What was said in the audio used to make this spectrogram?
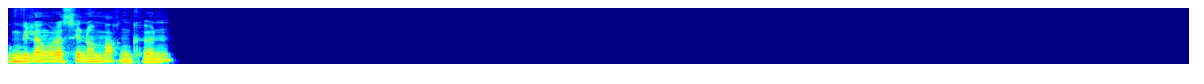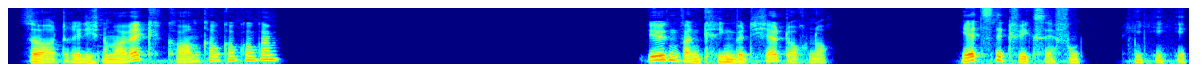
Gucken, wie lange wir das hier noch machen können. So, dreh dich nochmal weg. Komm, komm, komm, komm, komm. Irgendwann kriegen wir dich ja doch noch. Jetzt eine Quicksave-Funktion.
